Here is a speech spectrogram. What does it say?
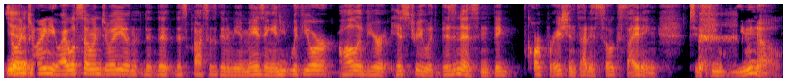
so yes enjoying you. I will so enjoy you, and th th this class is going to be amazing. And you, with your all of your history with business and big corporations, that is so exciting to see what you know.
